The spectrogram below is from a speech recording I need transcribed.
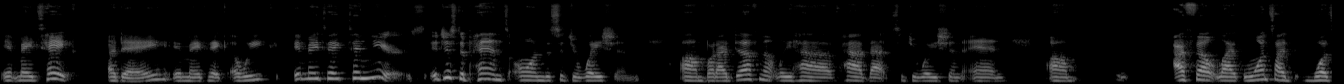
it may take a day, it may take a week, it may take 10 years. It just depends on the situation. Um, but I definitely have had that situation, and um, I felt like once I was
